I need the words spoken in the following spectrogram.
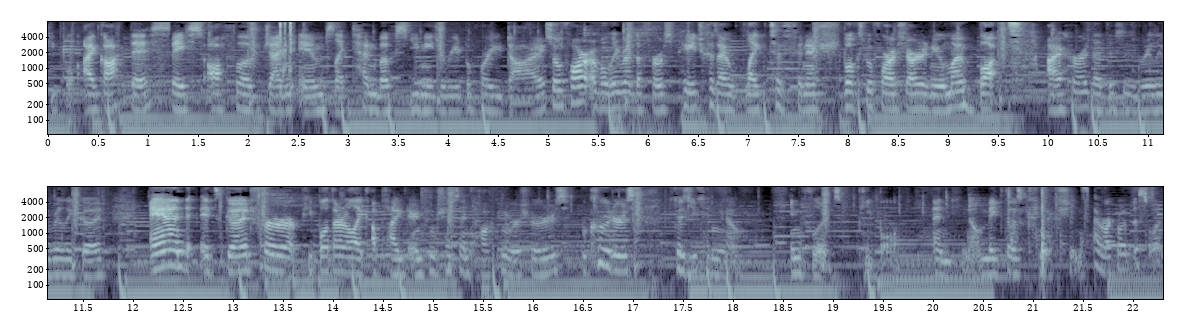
people. I got this based off of Jen Im's like 10 books you need to read before you die. So far, I've only read the first page because I like to finish books before I start a new one, but I heard that this is really, really good. And it's good for people that are like applying to internships and talking to recruiters, recruiters because you can, you know, influence people and you know make those connections. I recommend this one.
